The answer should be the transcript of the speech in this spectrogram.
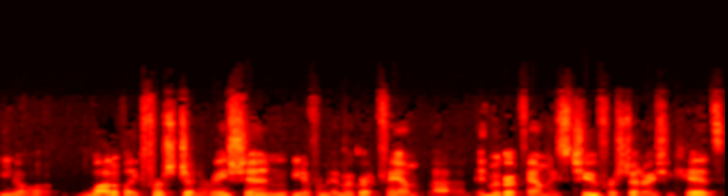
you know a lot of like first generation you know from immigrant fam uh, immigrant families to first generation kids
